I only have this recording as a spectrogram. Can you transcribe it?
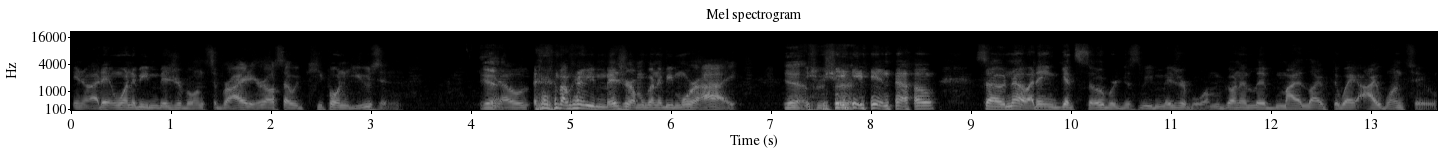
You know, I didn't want to be miserable in sobriety, or else I would keep on using. yeah, You know, if I'm going to be miserable, I'm going to be more high. yeah, for sure. you know, so no, I didn't get sober just to be miserable. I'm going to live my life the way I want to,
